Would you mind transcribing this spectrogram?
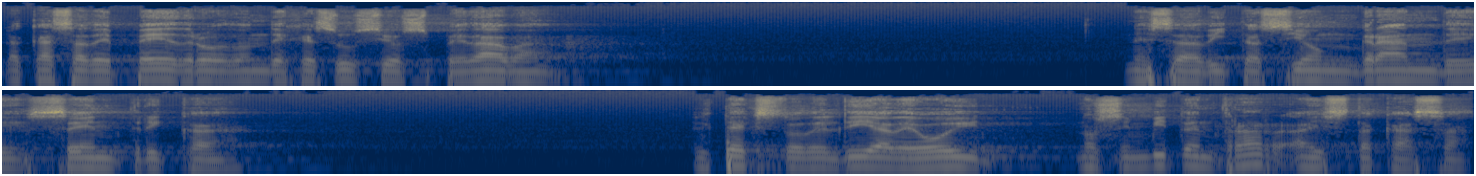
la casa de Pedro donde Jesús se hospedaba, en esa habitación grande, céntrica. El texto del día de hoy nos invita a entrar a esta casa.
